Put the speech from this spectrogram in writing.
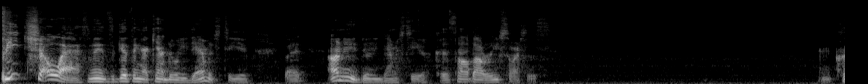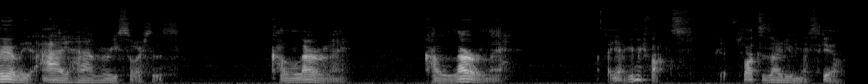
beat your ass. I mean, it's a good thing I can't do any damage to you. But I don't need to do any damage to you. Because it's all about resources. And clearly, I have resources. Clearly. Clearly. Uh, yeah, give me Fox. Because Fox is already in my scale.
